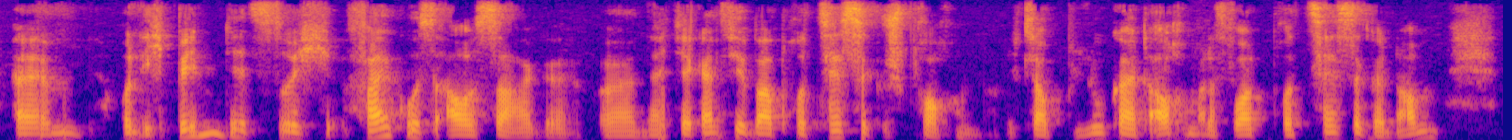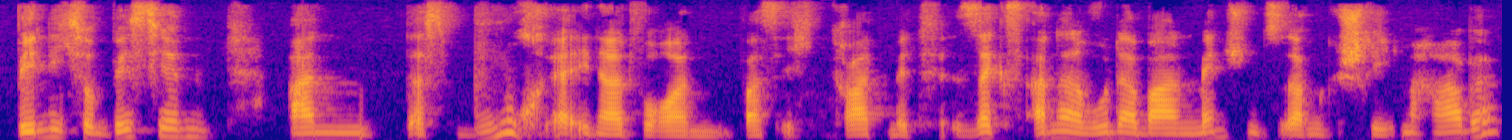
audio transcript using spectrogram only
Ähm, und ich bin jetzt durch Falkos Aussage, äh, da hat ja ganz viel über Prozesse gesprochen. Ich glaube, Luca hat auch immer das Wort Prozesse genommen, bin ich so ein bisschen an das Buch erinnert worden, was ich gerade mit sechs anderen wunderbaren Menschen zusammen geschrieben habe.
